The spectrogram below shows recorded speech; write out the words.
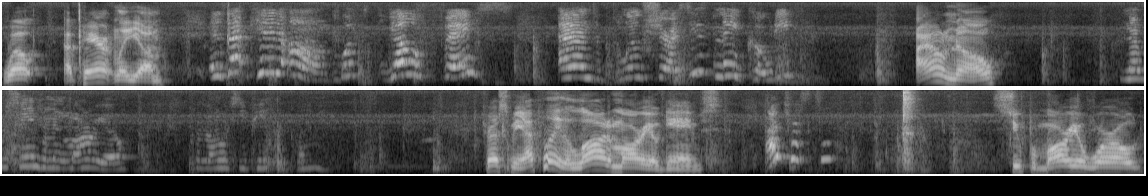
Well, apparently, um, Is that kid um with yellow face and blue shirt? I see his name Cody. I don't know. Never seen him in Mario. Because I only see people playing. Trust me, I played a lot of Mario games. I trust you. Super Mario World.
